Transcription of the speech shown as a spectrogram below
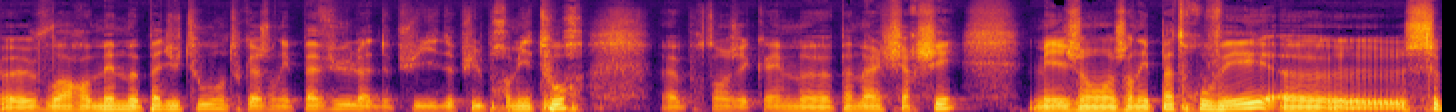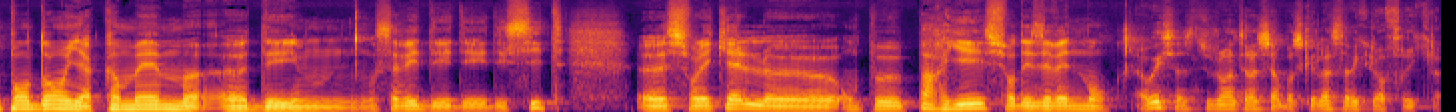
euh, voire même pas du tout. En tout cas, j'en ai pas vu là depuis depuis le premier tour. Euh, pourtant, j'ai quand même pas mal cherché, mais j'en j'en ai pas trouvé. cependant, il y a quand même des, vous savez, des, des sites euh, sur lesquels euh, on peut parier sur des événements. Ah oui, ça c'est toujours intéressant parce que là c'est avec leur fric là.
